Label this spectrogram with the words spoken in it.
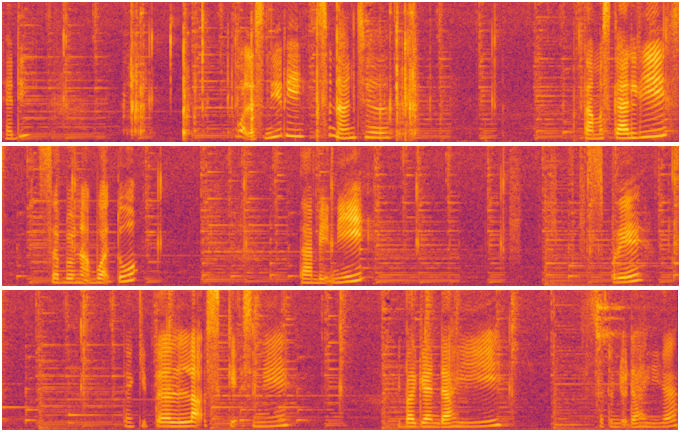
Jadi buatlah sendiri. Senang je. Pertama sekali sebelum nak buat tu kita ambil ni spray dan kita lap sikit sini. Di bahagian dahi. Saya tunjuk dahi ya.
